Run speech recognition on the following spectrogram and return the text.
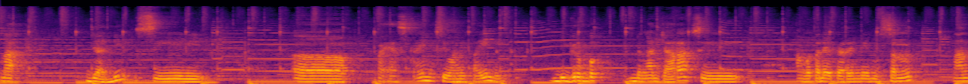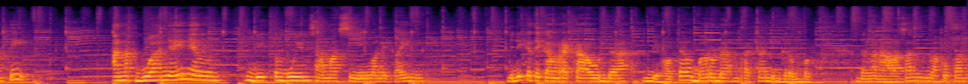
Nah, jadi si eh, PSK ini si wanita ini digerebek dengan cara si anggota DPR ini mesen nanti anak buahnya ini yang ditemuin sama si wanita ini. Jadi ketika mereka udah di hotel baru dah mereka digerebek dengan alasan melakukan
